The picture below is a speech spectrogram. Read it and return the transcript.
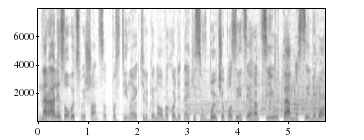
не реалізовують свої шанси. Постійно, як тільки ну, виходять на якісь вбивчі позиції, гравці у темно-синьому,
